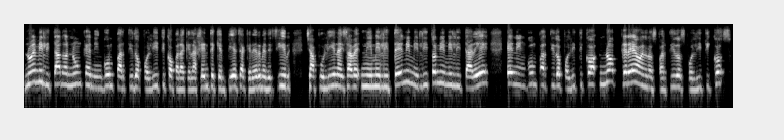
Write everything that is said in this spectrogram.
no he militado nunca en ningún partido político para que la gente que empiece a quererme decir chapulina y sabe, ni milité, ni milito, ni militaré en ningún partido político, no creo en los partidos políticos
